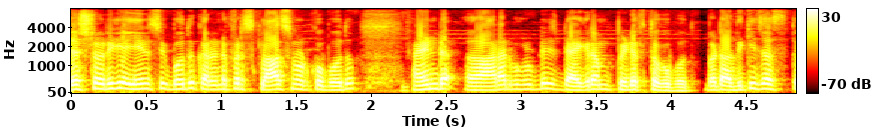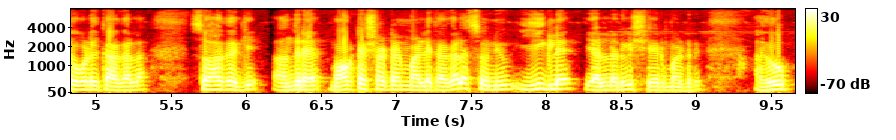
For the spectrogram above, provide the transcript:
ಜಸ್ಟ್ ಅವರಿಗೆ ಏನು ಸಿಗ್ಬೋದು ಕರೆಂಟ್ ಅಫೇರ್ಸ್ ಕ್ಲಾಸ್ ನೋಡ್ಕೋಬೋದು. And R R group diagram P D F ತೊಗೋಬೋದು. ಬಟ್ ಅದಕ್ಕೆ ಜಾಸ್ತಿ ತೊಗೊಳಿಕ್ಕಾಗಲ್ಲ. ಸೊ ಹಾಗಾಗಿ ಅಂದರೆ ಮಾಕ್ ಟೆಸ್ಟ್ ಅಟೆಂಡ್ ಮಾಡಲಿಕ್ಕಾಗಲ್ಲ. ಸೊ ನೀವು ಈಗಲೇ ಎಲ್ಲರಿಗೂ ಶೇರ್ ಮಾಡಿರಿ. ಐ ಹೋಪ್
